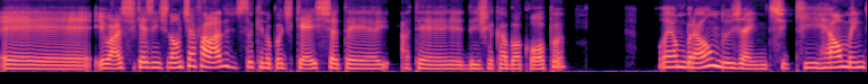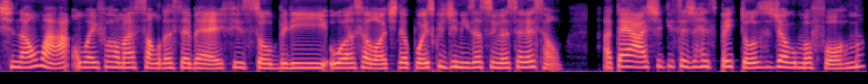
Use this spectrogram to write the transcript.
É, eu acho que a gente não tinha falado disso aqui no podcast até, até desde que acabou a Copa. Lembrando, gente, que realmente não há uma informação da CBF sobre o Ancelotti depois que o Diniz assumiu a seleção. Até acho que seja respeitoso de alguma forma,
